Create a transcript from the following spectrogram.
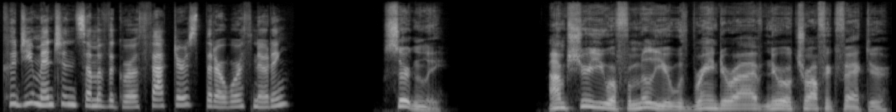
Could you mention some of the growth factors that are worth noting? Certainly. I'm sure you are familiar with brain derived neurotrophic factor,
